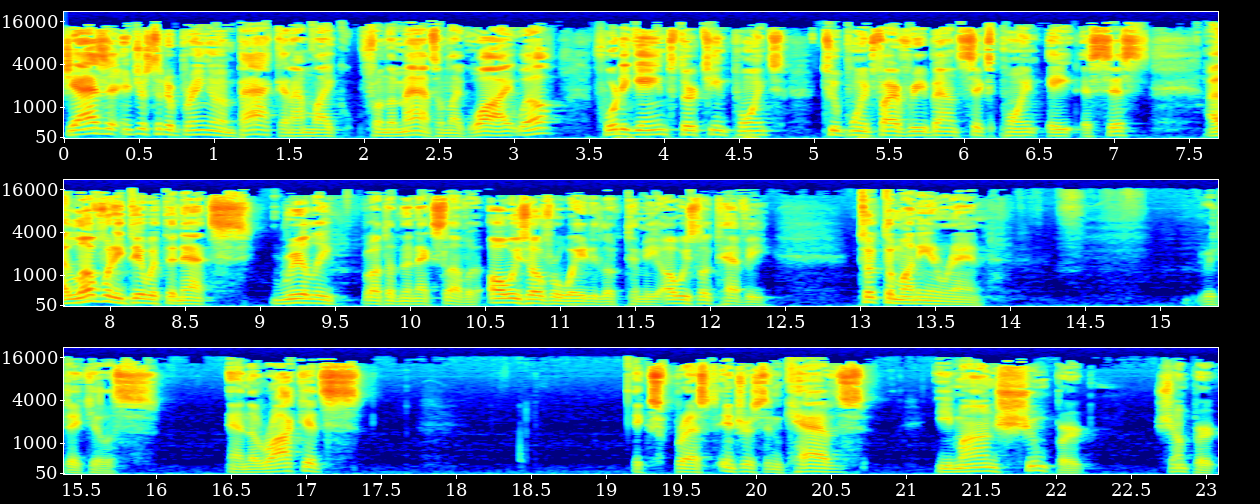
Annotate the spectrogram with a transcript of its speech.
Jazz are interested in bringing him back, and I'm like, from the Mavs, I'm like, why? Well, 40 games, 13 points, 2.5 rebounds, 6.8 assists. I love what he did with the Nets. Really brought them to the next level. Always overweight, he looked to me. Always looked heavy. Took the money and ran. Ridiculous. And the Rockets expressed interest in Cavs Iman Shumpert, Shumpert,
